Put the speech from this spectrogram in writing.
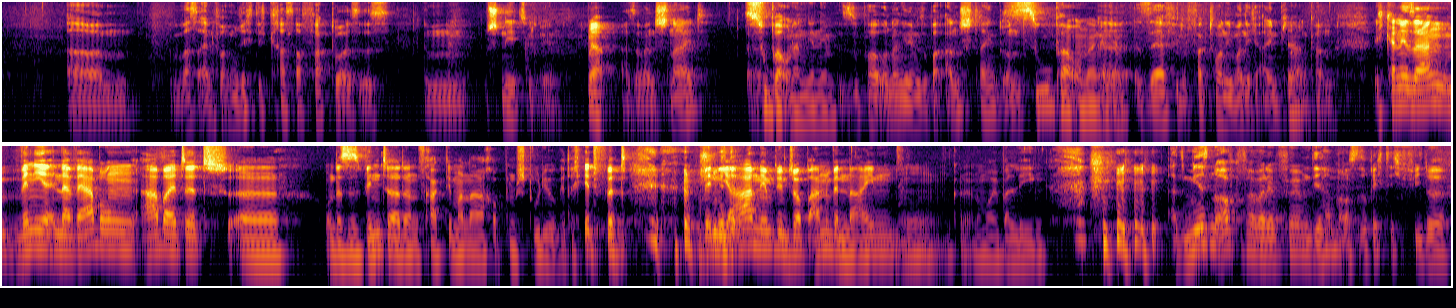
ähm, was einfach ein richtig krasser Faktor ist, ist im Schnee zu drehen. ja, Also wenn es schneit, super unangenehm. super unangenehm, super anstrengend und Super unangenehm. äh, sehr viele Faktoren, die man nicht einplanen kann. Ich kann dir sagen, wenn ihr in der Werbung arbeitet äh, und es ist Winter, dann fragt ihr mal nach, ob im Studio gedreht wird. wenn ja, nehmt den Job an. Wenn nein, mh, könnt ihr nochmal überlegen. Also mir ist nur aufgefallen bei dem Film, die haben auch so richtig viele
